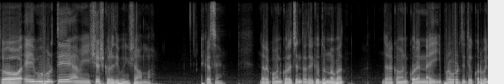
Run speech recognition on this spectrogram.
তো এই মুহূর্তে আমি শেষ করে দিব ইনশাআল্লাহ। ঠিক আছে? যারা কমেন্ট করেছেন তাদেরকে ধন্যবাদ। যারা কমেন্ট করেন নাই, পরবর্তীতে করবেন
